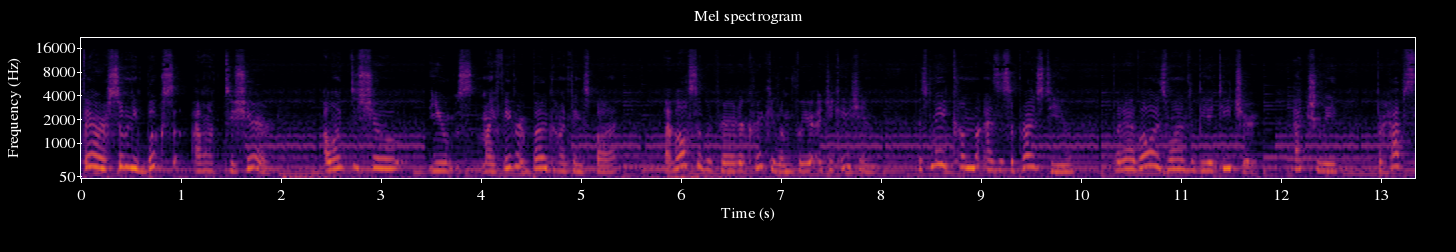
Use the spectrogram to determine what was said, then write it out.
There are so many books I want to share. I want to show you my favorite bug hunting spot. I've also prepared a curriculum for your education. This may come as a surprise to you, but I've always wanted to be a teacher. Actually, perhaps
